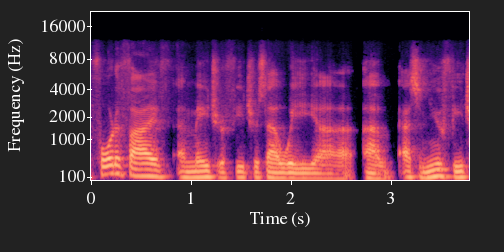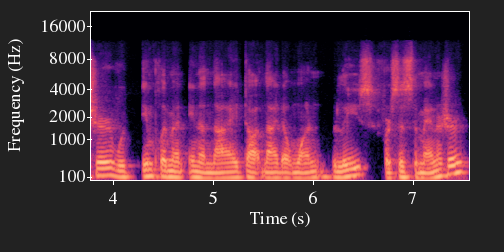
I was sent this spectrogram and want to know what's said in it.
four to five uh, major features that we uh, uh, as a new feature we implement in a 9.9.1 release for system manager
